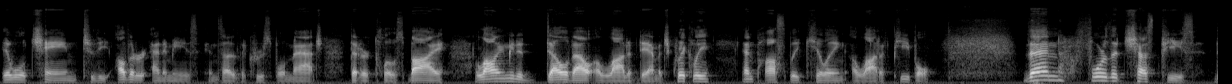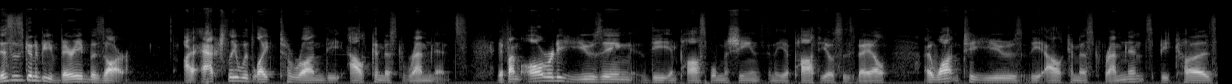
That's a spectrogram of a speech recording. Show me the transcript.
it will chain to the other enemies inside of the Crucible match that are close by, allowing me to delve out a lot of damage quickly and possibly killing a lot of people. Then for the chest piece, this is going to be very bizarre. I actually would like to run the Alchemist Remnants. If I'm already using the Impossible Machines and the Apotheosis Veil, I want to use the Alchemist Remnants because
